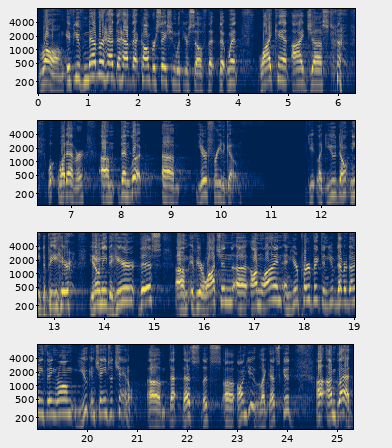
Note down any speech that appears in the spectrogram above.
wrong, if you've never had to have that conversation with yourself that, that went, why can't I just whatever, um, then look, um, you're free to go. You, like, you don't need to be here. You don't need to hear this. Um, if you're watching uh, online and you're perfect and you've never done anything wrong, you can change the channel. Um, that, that's that's uh, on you. Like, that's good. Uh, I'm glad.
